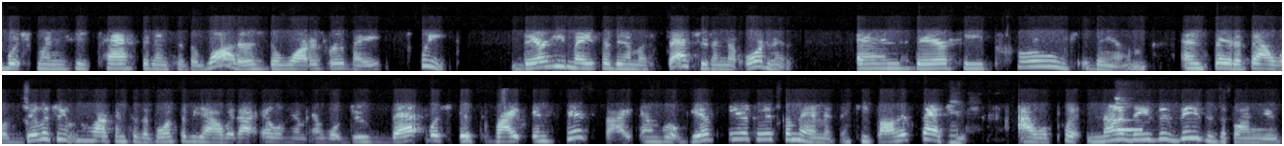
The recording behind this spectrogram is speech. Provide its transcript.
which when he cast it into the waters, the waters were made sweet. There he made for them a statute and an ordinance, and there he proved them and said, If thou wilt diligently hearken to the voice of Yahweh thy Elohim, and will do that which is right in his sight, and will give ear to his commandments and keep all his statutes, I will put none of these diseases upon you,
